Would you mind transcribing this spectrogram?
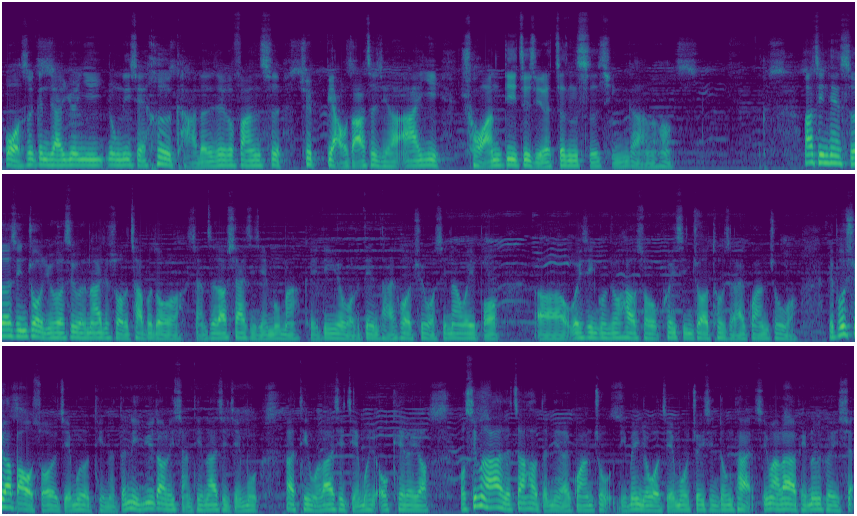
或者是更加愿意用一些贺卡的这个方式去表达自己的爱意，传递自己的真实情感哈。那今天十二星座如何秀恩爱就说的差不多了。想知道下一期节目吗？可以订阅我的电台，或者去我新浪微博、呃微信公众号搜“会星座兔子”来关注我。你不需要把我所有节目都听了，等你遇到你想听那期节目，那听我那期节目就 OK 了哟。我喜马拉雅的账号等你来关注，里面有我节目最新动态。喜马拉雅评论可以下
